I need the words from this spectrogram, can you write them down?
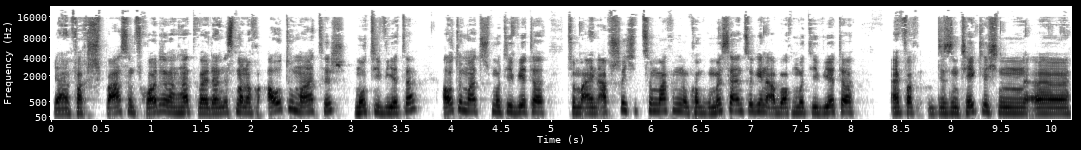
ja einfach Spaß und Freude dran hat, weil dann ist man auch automatisch motivierter, automatisch motivierter, zum einen Abstriche zu machen und Kompromisse einzugehen, aber auch motivierter, einfach diesen täglichen, äh,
